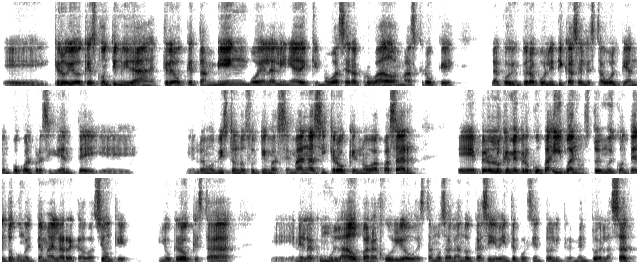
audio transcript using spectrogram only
eh, creo yo que es continuidad. Creo que también voy en la línea de que no va a ser aprobado. Además, creo que la coyuntura política se le está volteando un poco al presidente. Eh, lo hemos visto en las últimas semanas y creo que no va a pasar. pero lo que me preocupa, y bueno, estoy muy contento con el tema de la recaudación, que yo creo que está eh, en el acumulado para julio, estamos hablando casi de 20% del incremento de la SAT,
